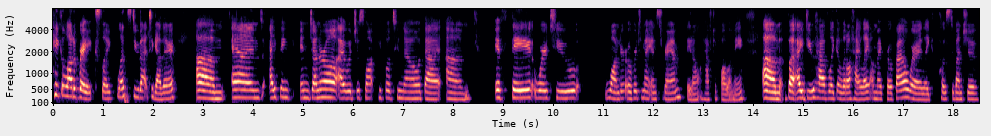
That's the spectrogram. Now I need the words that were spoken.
take a lot of breaks, like let's do that together. Um, and I think in general, I would just want people to know that um, if they were to wander over to my Instagram. They don't have to follow me. Um, but I do have like a little highlight on my profile where I like post a bunch of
